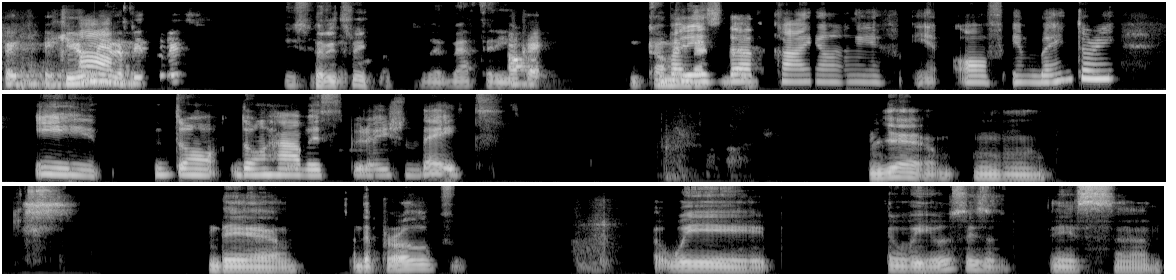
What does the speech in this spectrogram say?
Excuse Ah. me, repeat please. This 33. The battery. Okay. But is that kind of, of inventory it don't don't have expiration date? Yeah. mm, the the product we we use is is um,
